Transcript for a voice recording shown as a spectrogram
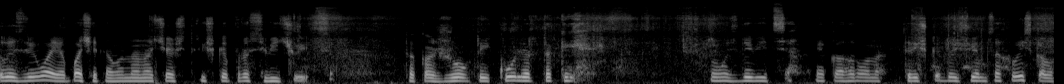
визріває, бачите, вона наче ж трішки просвічується. Така жовтий колір такий. Ось дивіться, яка грона. Трішки дощем захвискало.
